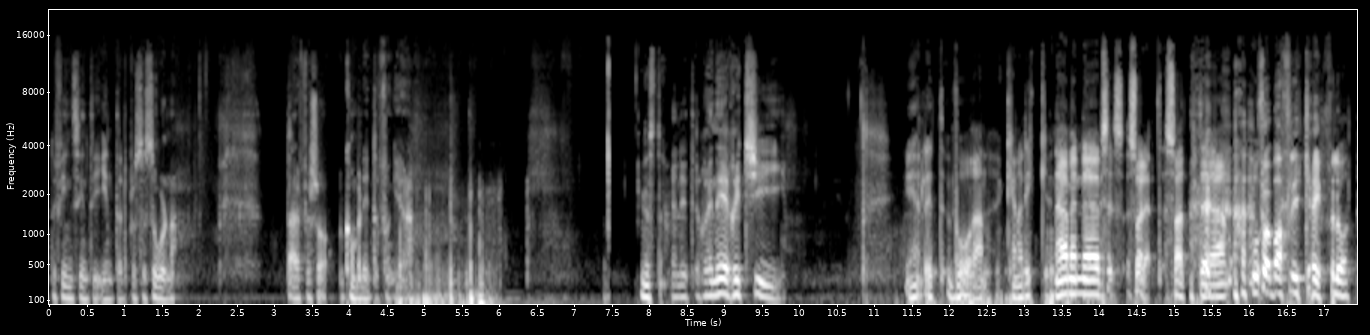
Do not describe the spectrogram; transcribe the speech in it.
Det finns inte i Intel-processorerna. Därför så kommer det inte att fungera. Just det. Enligt René Ritchie. Enligt våran kanadick. Nej, men eh, precis. Så är det. Så att... Eh, och, Får jag bara flika in, förlåt.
